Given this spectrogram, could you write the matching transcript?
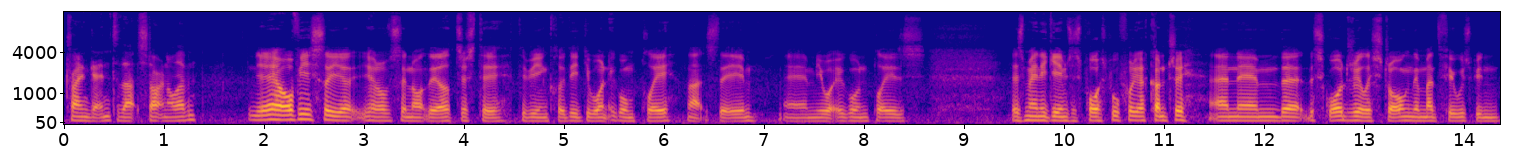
try and get into that starting eleven. Yeah, obviously you're obviously not there just to, to be included. You want to go and play. That's the aim. Um, you want to go and play as as many games as possible for your country. And um, the the squad's really strong. The midfield's been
